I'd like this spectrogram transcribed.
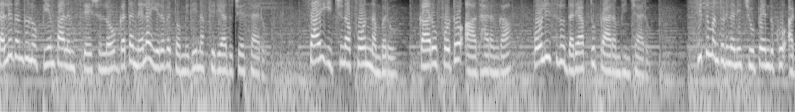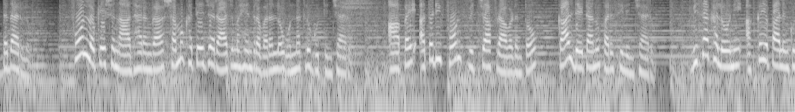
తల్లిదండ్రులు పియంపాలెం స్టేషన్లో గత నెల ఇరవై తొమ్మిదిన ఫిర్యాదు చేశారు. సాయి ఇచ్చిన ఫోన్ నంబరు కారు ఫోటో ఆధారంగా పోలీసులు దర్యాప్తు ప్రారంభించారు. స్థితిమంతుడినని చూపేందుకు అడ్డదారులు. ఫోన్ లొకేషన్ ఆధారంగా షముఖతేజ రాజమహేంద్రవరంలో ఉన్నట్లు గుర్తించారు. ఆపై అతడి ఫోన్ స్విచ్ ఆఫ్ రావడంతో కాల్ డేటాను పరిశీలించారు. విశాఖలోని అక్కయ్యపాలెంకు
